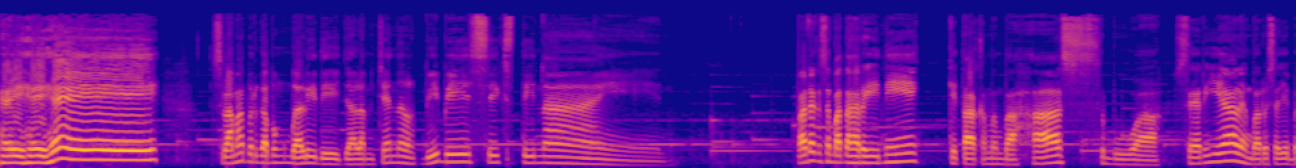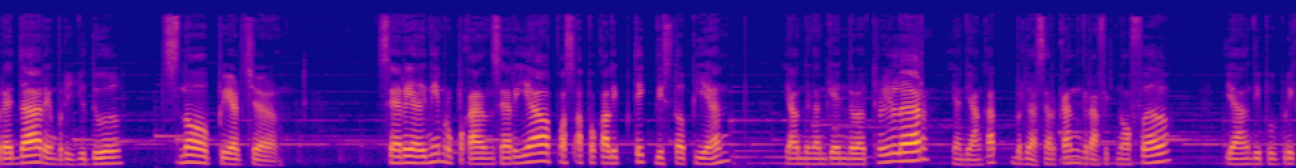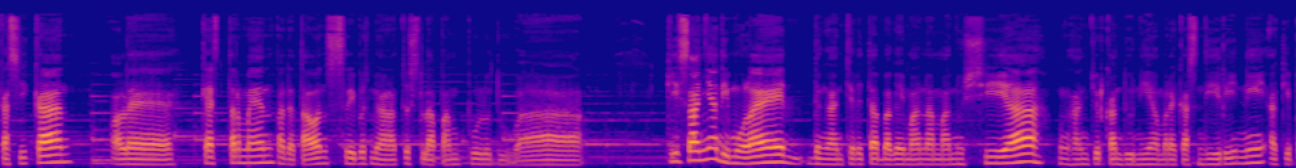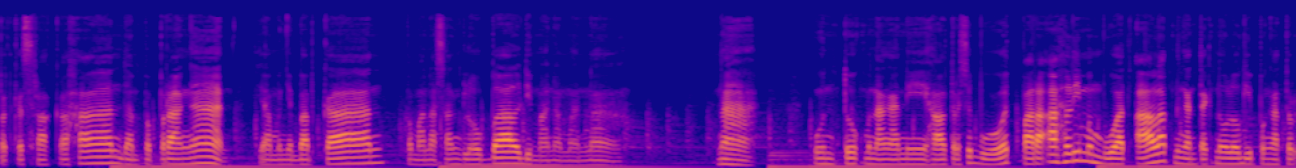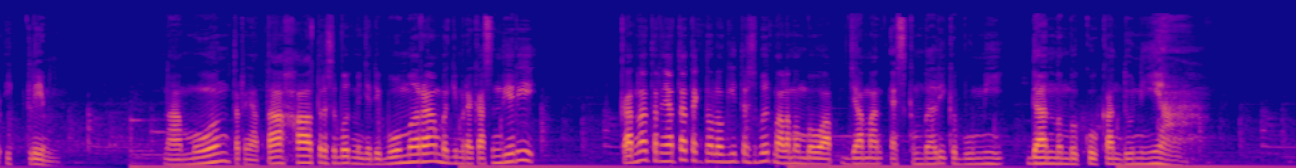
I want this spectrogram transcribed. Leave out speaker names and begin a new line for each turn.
Hey hey hey. Selamat bergabung kembali di dalam channel BB69 Pada kesempatan hari ini kita akan membahas sebuah serial yang baru saja beredar yang berjudul Snowpiercer. Serial ini merupakan serial post-apokaliptik dystopian yang dengan genre thriller yang diangkat berdasarkan grafik novel yang dipublikasikan oleh Casterman pada tahun 1982. Kisahnya dimulai dengan cerita bagaimana manusia menghancurkan dunia mereka sendiri nih akibat keserakahan dan peperangan yang menyebabkan pemanasan global di mana-mana. Nah, untuk menangani hal tersebut, para ahli membuat alat dengan teknologi pengatur iklim. Namun, ternyata hal tersebut menjadi bumerang bagi mereka sendiri karena ternyata teknologi tersebut malah membawa zaman es kembali ke bumi dan membekukan dunia.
